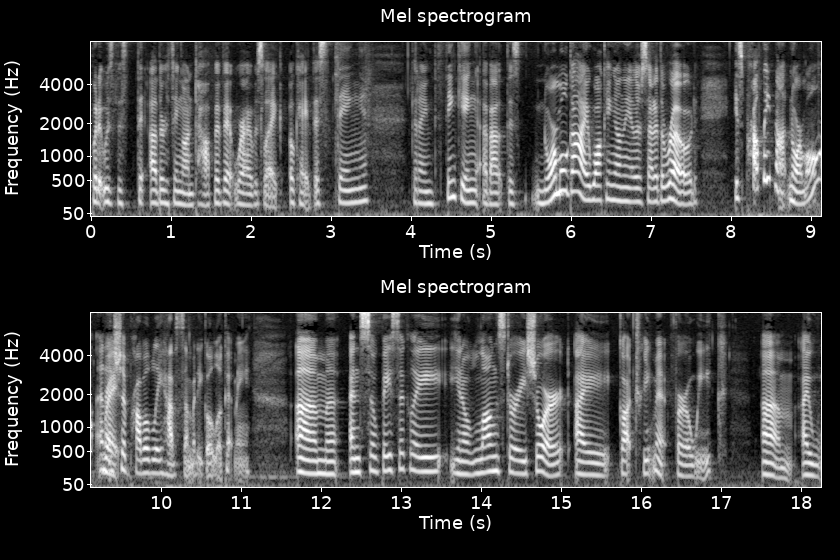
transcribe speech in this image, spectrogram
but it was this the other thing on top of it where i was like okay this thing that i'm thinking about this normal guy walking on the other side of the road is probably not normal and i should probably have somebody go look at me um, and so basically, you know, long story short, I got treatment for a week. Um, I,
